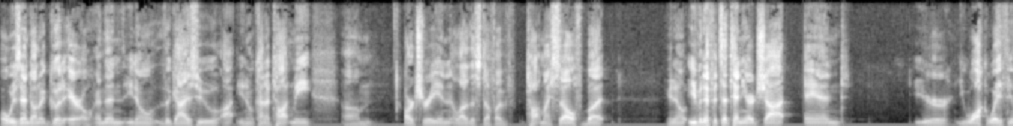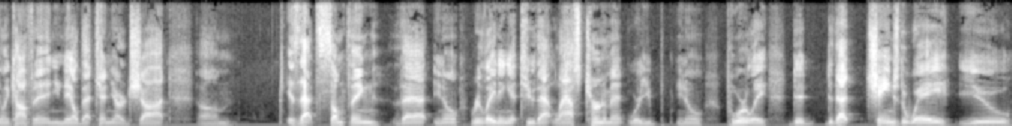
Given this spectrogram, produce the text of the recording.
Always end on a good arrow." And then you know the guys who uh, you know kind of taught me um, archery and a lot of this stuff I've taught myself. But you know, even if it's a 10 yard shot and you're you walk away feeling confident and you nailed that 10 yard shot. Um, is that something that you know relating it to that last tournament where you you know poorly did did that change the way you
